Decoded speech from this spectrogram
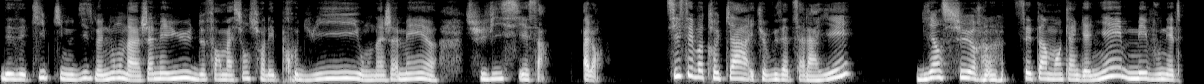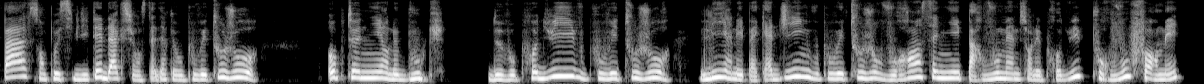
des équipes qui nous disent, ben, nous, on n'a jamais eu de formation sur les produits, on n'a jamais euh, suivi ci et ça. Alors, si c'est votre cas et que vous êtes salarié, bien sûr, c'est un manque à gagner, mais vous n'êtes pas sans possibilité d'action. C'est-à-dire que vous pouvez toujours obtenir le book de vos produits, vous pouvez toujours lire les packaging, vous pouvez toujours vous renseigner par vous-même sur les produits pour vous former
